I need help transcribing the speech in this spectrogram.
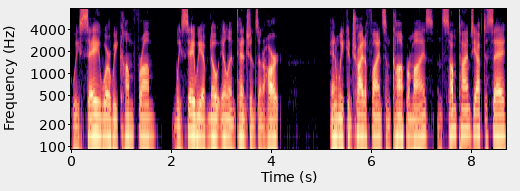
we say where we come from, we say we have no ill intentions in our heart, and we can try to find some compromise. And sometimes you have to say,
